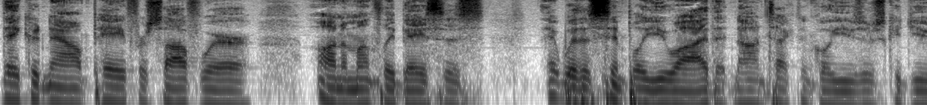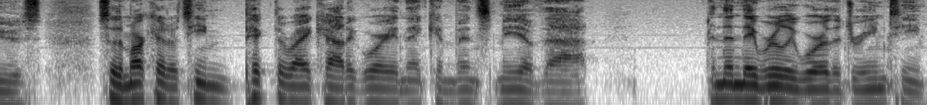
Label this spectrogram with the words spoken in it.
they could now pay for software on a monthly basis with a simple UI that non-technical users could use. So the Marketo team picked the right category and they convinced me of that. And then they really were the dream team.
